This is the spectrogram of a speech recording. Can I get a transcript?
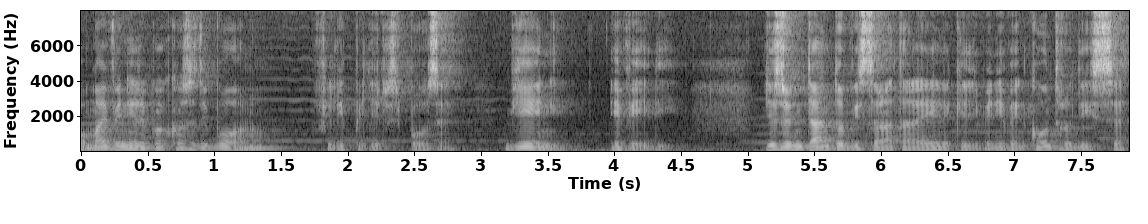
Può mai venire qualcosa di buono? Filippo gli rispose, Vieni e vedi. Gesù intanto, visto Natanaele che gli veniva incontro, disse,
